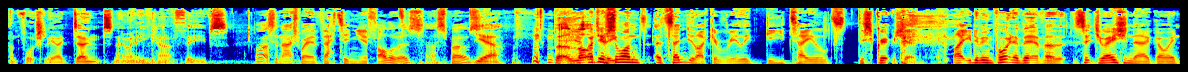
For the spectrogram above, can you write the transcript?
unfortunately, I don't know any car thieves. well, that's a nice way of vetting your followers, I suppose. Yeah, but a lot Imagine of if people, someone had sent you like a really detailed description, like you'd have been put in a bit of a situation there, going,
